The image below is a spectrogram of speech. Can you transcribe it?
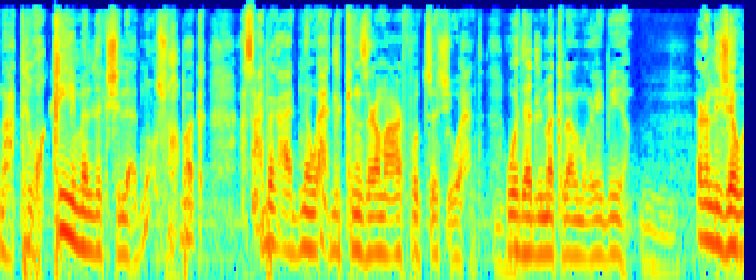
نعطيو قيمة لداك الشيء اللي عندنا. واش خباك؟ أصاحبي راه عندنا واحد الكنز راه ما عرفو حتى شي واحد هو هذه الماكلة المغربية. راه اللي جا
